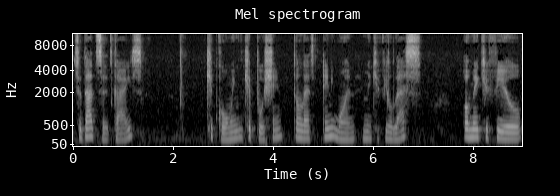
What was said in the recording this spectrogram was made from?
So that's it, guys. Keep going, keep pushing. Don't let anyone make you feel less or make you feel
